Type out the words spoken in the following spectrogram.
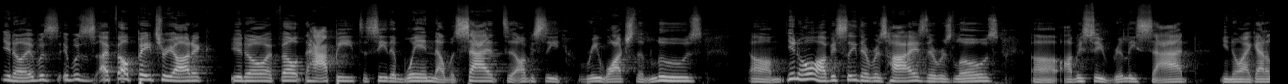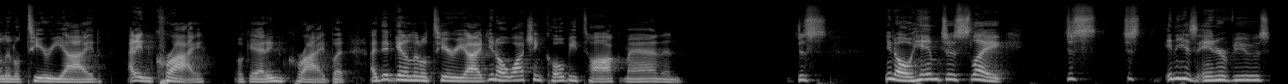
you know, it was it was I felt patriotic, you know, I felt happy to see them win. I was sad to obviously rewatch them lose. Um, you know, obviously there was highs, there was lows. Uh obviously really sad. You know, I got a little teary-eyed. I didn't cry. Okay, I didn't cry, but I did get a little teary-eyed, you know, watching Kobe talk, man, and just you know, him just like just just in his interviews,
